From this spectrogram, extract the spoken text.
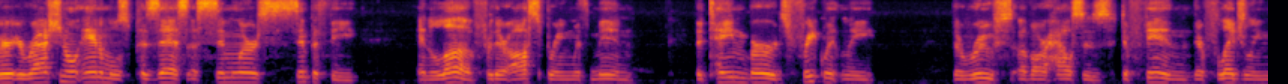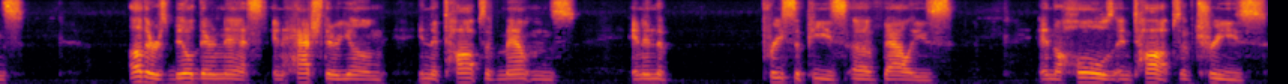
where irrational animals possess a similar sympathy and love for their offspring with men. The tame birds frequently the roofs of our houses defend their fledglings. Others build their nests and hatch their young in the tops of mountains and in the precipices of valleys and the holes and tops of trees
